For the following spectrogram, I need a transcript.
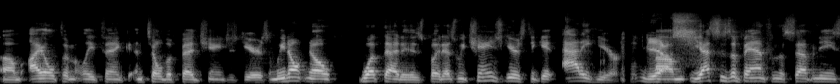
um, I ultimately think until the Fed changes gears, and we don't know what that is, but as we change gears to get out of here, yes, um, yes is a band from the '70s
